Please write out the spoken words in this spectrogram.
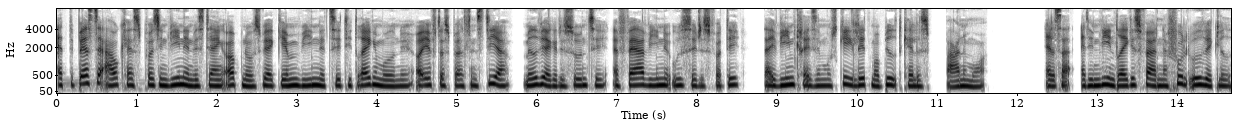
At det bedste afkast på sin vininvestering opnås ved at gemme vinene til de drikkemodne, og efterspørgselen stiger, medvirker desuden til, at færre vine udsættes for det, der i vinkredse måske lidt morbidt kaldes barnemor. Altså, at en vin drikkes før den er fuldt udviklet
